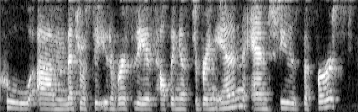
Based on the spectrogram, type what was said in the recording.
who um, Metro State University is helping us to bring in. And she is the first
